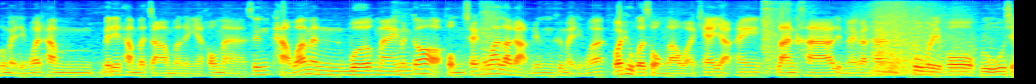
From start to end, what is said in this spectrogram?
คือหมายถึงว่าทำไม่ได้ทำประจำอะไรเงี้ยเข้ามา ซึ่งถามว่ามันเวิร์กไหมมันก็ผมใช้คำว่าระดับหนึ่งคือหมายถึงว่าวัตถุประสงค์เราอะแค่อยากให้ร้านค้าหรือแม้กระทั่งผู้บริโภครู้เฉ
